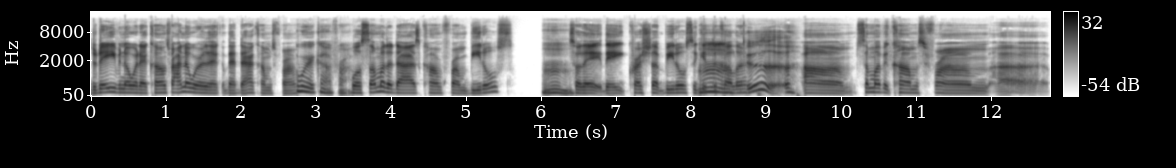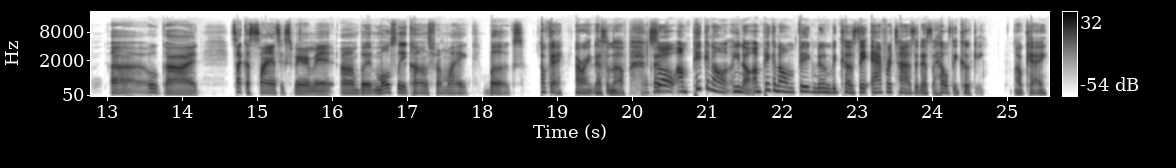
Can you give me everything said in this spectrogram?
Do they even know where that comes from? I know where that, that dye comes from. Where it come from? Well, some of the dyes come from beetles. Mm. So they they crushed up beetles to get the Mm. color. Ugh. Um, some of it comes from uh uh oh god, it's like a science experiment. Um, but mostly it comes from like bugs. Okay, all right, that's enough. So I'm picking on, you know, I'm picking on Fig Newton because they advertise it as a healthy cookie. Okay.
